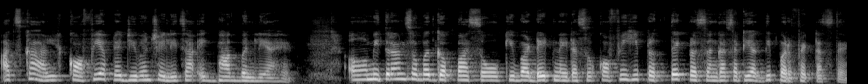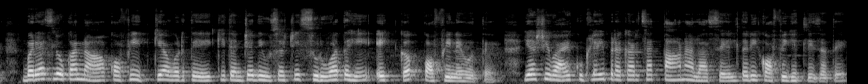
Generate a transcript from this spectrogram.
आजकाल कॉफी आपल्या जीवनशैलीचा एक भाग बनली आहे. मित्रांसोबत गप्पा असो किंवा डेट नाईट असो कॉफी ही प्रत्येक प्रसंगासाठी अगदी परफेक्ट असते. बऱ्याच लोकांना कॉफी इतकी आवडते की त्यांच्या दिवसाची सुरुवातही एक कप कॉफीने होते. याशिवाय कुठल्याही प्रकारचा ताण आला असेल तरी कॉफी घेतली जाते.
